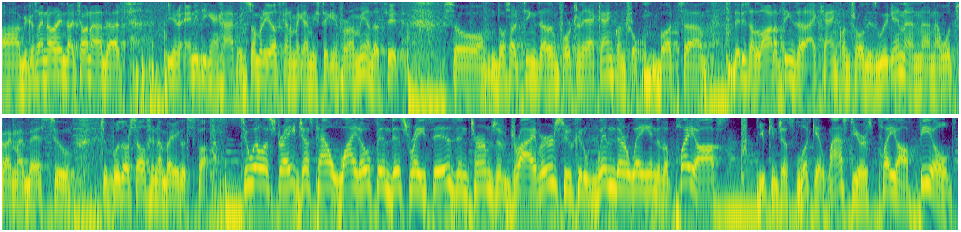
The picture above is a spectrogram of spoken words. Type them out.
uh, because I know in Daytona that you know anything can happen. Somebody else can make a mistake in front of me, and that's it. So those are things that unfortunately I can't control. But um, there is a lot of things that I can control this weekend, and, and I will try my best to to put ourselves in a very good spot. To illustrate just how wide open this race is in terms of drivers who could win their way into the playoffs, you can just look at last year's playoff field.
